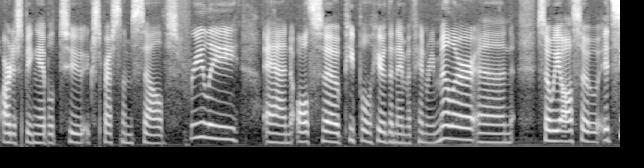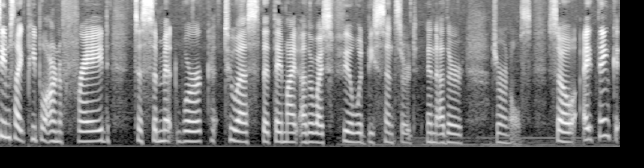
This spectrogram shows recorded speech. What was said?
artists being able to express themselves freely. And also, people hear the name of Henry Miller. And so we also, it seems like people aren't afraid to submit work to us that they might otherwise feel would be censored in other journals. So I think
